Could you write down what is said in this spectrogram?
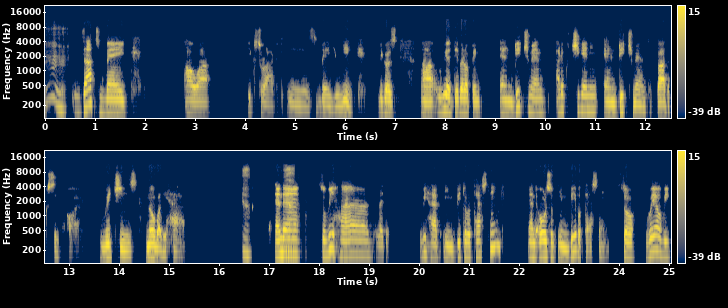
Mm. That make our extract is very unique because uh, we are developing enrichment, arctigenin enrichment bioxide oil, which is nobody had. Yeah. And then, Yeah. so we had like, we had in vitro testing and also in vivo testing. So where we,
